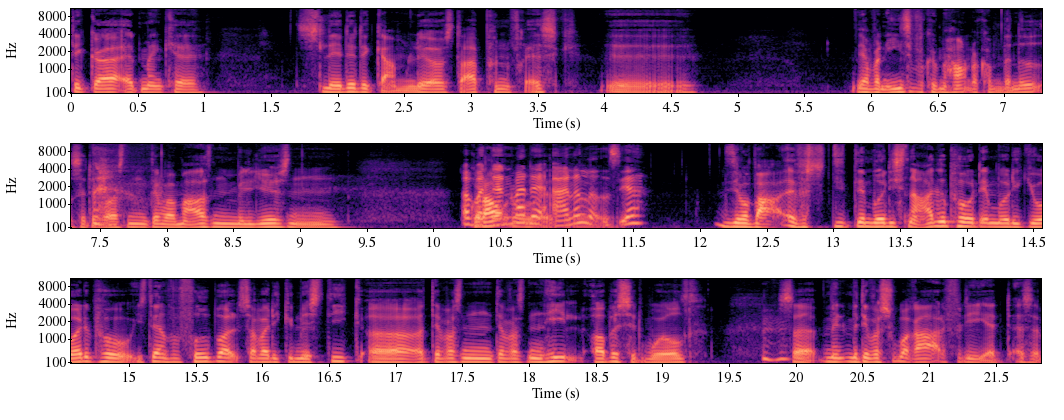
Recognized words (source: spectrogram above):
det gør, at man kan slette det gamle og starte på en frisk. Øh, jeg var den eneste fra København, der kom derned, så det var, sådan, det var meget sådan miljø. Sådan, og hvordan var det anderledes? Ja. Det var bare, den måde, de snakkede på, den måde, de gjorde det på. I stedet for fodbold, så var det gymnastik, og, og det var sådan, det var sådan en helt opposite world. Mm-hmm. Så, men, men det var super rart, fordi at, altså,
